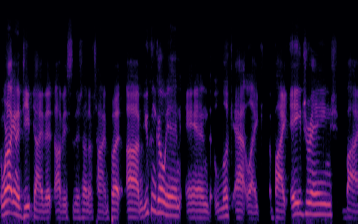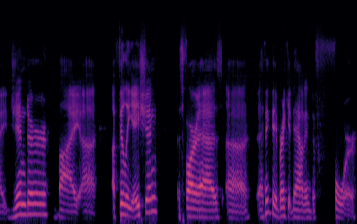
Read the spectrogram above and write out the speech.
We're not going to deep dive it. Obviously, there's not enough time, but um, you can go in and look at like by age range, by gender, by uh, affiliation. As far as uh, I think they break it down into four.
